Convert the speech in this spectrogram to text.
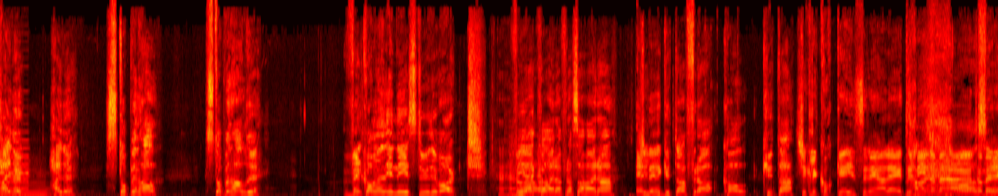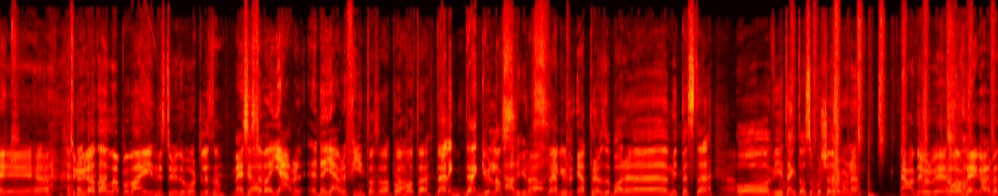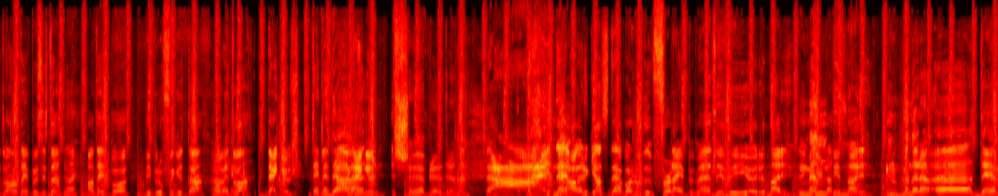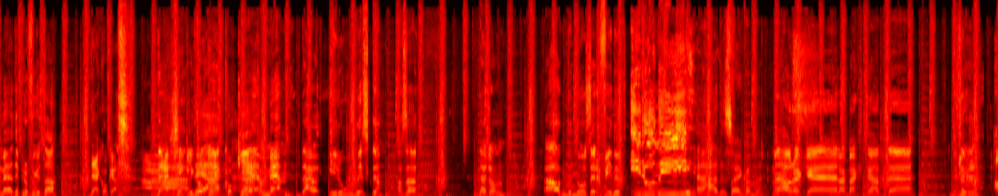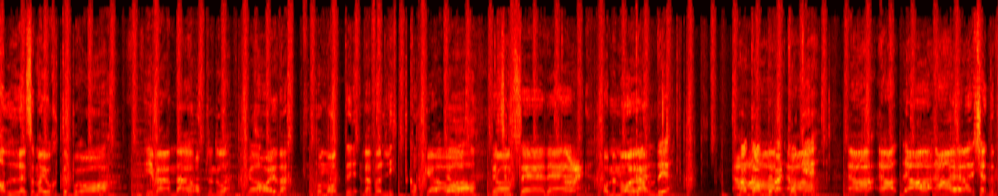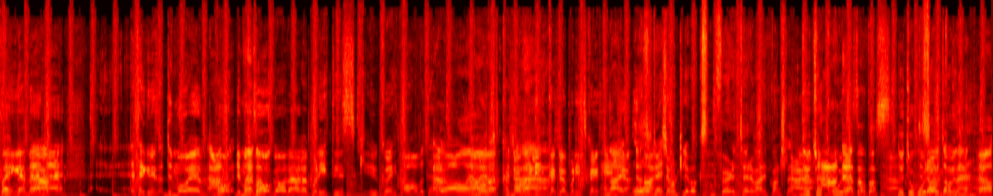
Hei, du! Hei, du! Stopp en hal! Stopp en hal, du! Velkommen inn i studioet vårt. Vi er kara fra Sahara, eller gutta fra Calcutta. Skikkelig kokke innstilling av deg til å begynne med, Ja, Tom Erik. Tror at alle er på vei inn i studioet vårt, liksom? Men jeg syns det var jævlig, det er jævlig fint også, på en måte. Det er, det er gull, ass. Ja, det er gull, ass. det er Jeg, jeg prøvde bare mitt beste, og vi tenkte også på sjørøverne. Ja, det gjorde vi. Og Vegard, vet du hva han har tenkt på i det siste? Nei. Han har tenkt på de proffe gutta, og vet du hva? Det er gull. Det er Det er gull. Sjøbrødrene. Nei, det Men- har du ikke, ass. Det er bare noe du fleiper med, din gjørenarr. Men- Din narr. Men dere, eh, det med de proffe gutta, det er cocky, ass. Det er skikkelig cocky. Men det er jo ironisk, da. Altså, det er sånn Ja, nå ser du fin ut. Ironi! Ja, det så jeg komme. Men har dere eh, lagt merke til at eh, liksom, alle som har gjort det bra i verden der, har oppnådd noe, Ja. har jo vært på en måte i hvert fall litt cocky. Og Ja. det Ja. syns jeg det er Og vi må jo Gandhi. Gandhi. Har Gandhi vært cocky? Ja, ja, ja, ja, jeg skjønner poenget, men Ja. eh, jeg tenker liksom Du må våge, du må våge å være politisk ukorrekt av og til. Ja, ja, ja. Kan ikke være kan være politisk korrekt hele tida. Du er ikke ordentlig voksen før du tør å være litt vanskelig. du tok sant. Du tok ordet ut av munnen min. Ja.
